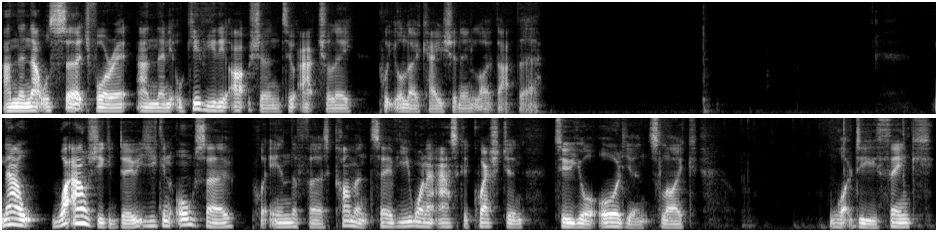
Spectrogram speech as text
and then that will search for it and then it will give you the option to actually put your location in like that there. Now, what else you can do is you can also put in the first comment. So if you want to ask a question to your audience, like, what do you think?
